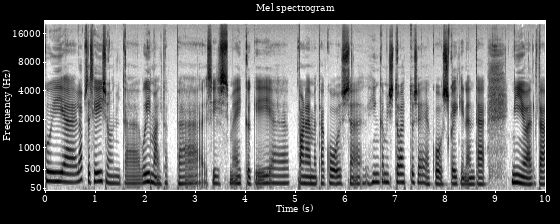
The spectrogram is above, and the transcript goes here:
kui äh, lapse seisund äh, võimaldab, äh, siis me ikkagi paneme ta koos hingamistoetuse ja koos kõigi nende nii-öelda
